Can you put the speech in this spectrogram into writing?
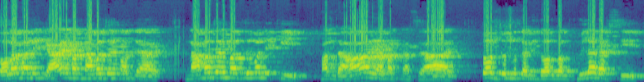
সলা মানে কি আয় আমার নামাজের মাঝে আয়। নামাজের মাধ্যমে মানে কি বান্দা আয় আমার কাছে আয়। তোর জন্য তো আমি দরবার খুলা রাখছি।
